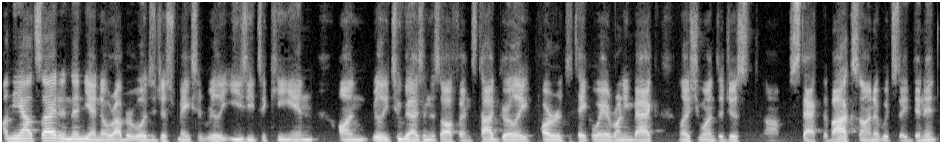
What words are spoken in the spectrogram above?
on the outside. And then yeah, no Robert Woods. It just makes it really easy to key in on really two guys in this offense. Todd Gurley, harder to take away a running back unless you want to just um, stack the box on it, which they didn't,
